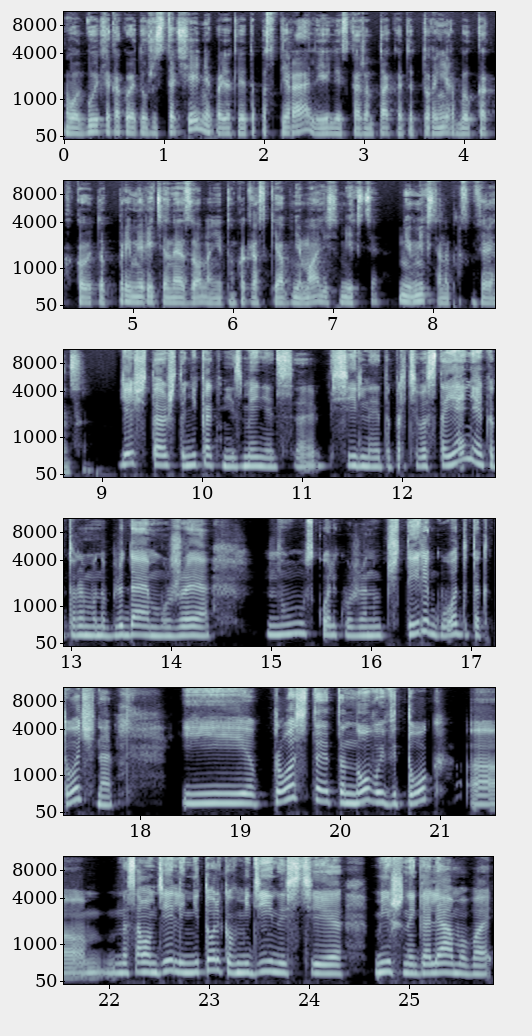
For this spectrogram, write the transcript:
Вот, будет ли какое-то ужесточение, пойдет ли это по спирали, или, скажем так, этот турнир был как какая-то примирительная зона, они там как раз-таки обнимались в миксте. Не в миксте, а на пресс-конференции. Я считаю, что никак не изменится сильно это противостояние, которое мы наблюдаем уже ну, сколько уже? Ну, 4 года, так точно. И просто это новый виток Uh, на самом деле не только в медийности Мишиной Галямова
